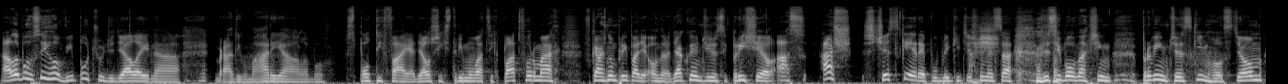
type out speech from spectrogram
alebo si ho vypočuť ďalej na Rádiu Mária alebo Spotify a ďalších streamovacích platformách. V každom prípade, Ondra, ďakujem ti, že si prišiel až, až z Českej republiky. Tešíme až. sa, že si bol našim prvým českým hostom.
